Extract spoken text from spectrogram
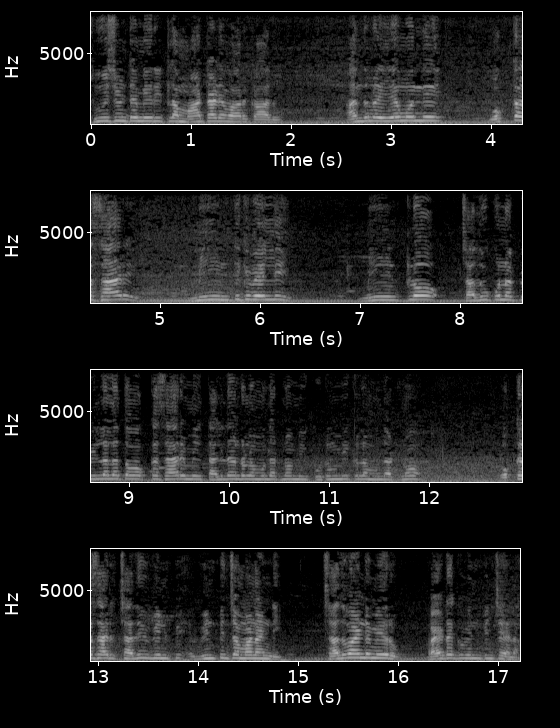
చూసి ఉంటే మీరు ఇట్లా మాట్లాడేవారు కాదు. అందులో ఏముంది? ఒక్కసారి మీ ఇంటికి వెళ్ళి మీ ఇంట్లో చదువుకున్న పిల్లలతో ఒక్కసారి మీ తల్లిదండ్రుల ముందటనో మీ కుటుంబీకుల ముందటనో ఒక్కసారి చదివి వినిపి వినిపించమనండి. చదవండి మీరు బయటకు వినిపించేలా.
